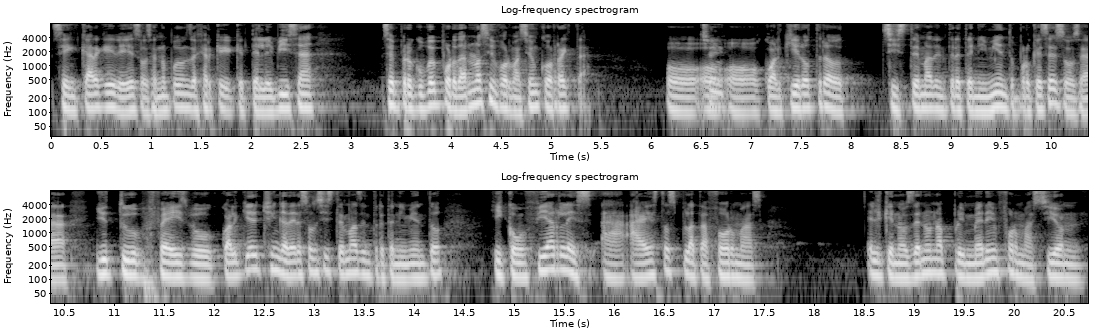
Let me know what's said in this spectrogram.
se encargue de eso. O sea, no podemos dejar que, Televisa se preocupe por darnos información correcta o, o, cualquier otro sistema de entretenimiento, porque es eso, o sea, YouTube, Facebook, cualquier chingadera son sistemas de entretenimiento y confiarles a, a estas plataformas el que nos den una primera información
